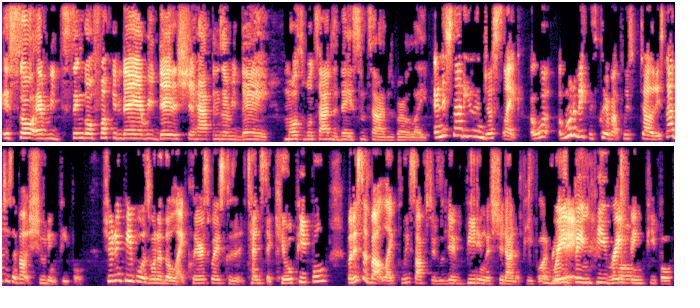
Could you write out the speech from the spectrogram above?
it's so every single fucking day, every day. This shit happens every day, multiple times a day. Sometimes, bro. Like, and it's not even just like I want, I want to make this clear about police brutality. It's not just about shooting people. Shooting people is one of the like clearest ways because it tends to kill people. But it's about like police officers legit beating the shit out of people, every day. raping people, raping people,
